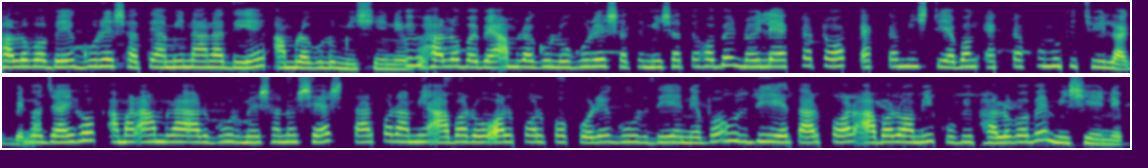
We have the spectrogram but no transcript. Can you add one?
ভালোভাবে গুড়ের সাথে আমি নাড়া দিয়ে আমড়াগুলো মিশিয়ে নেব। ভালোভাবে আমরা গুলো গুড়ের সাথে মেশাতে হবে, নইলে একটা টক, একটা মিষ্টি এবং একটা কোনো কিছুই লাগবে না। যাই হোক, আমার আমরা আর গুড় মেশানো শেষ। তারপর আমি আবারও অল্প অল্প করে গুড় দিয়ে নেব। গুড় দিয়ে তারপর আবারও আমি খুবই ভালোভাবে মিশিয়ে নেব।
